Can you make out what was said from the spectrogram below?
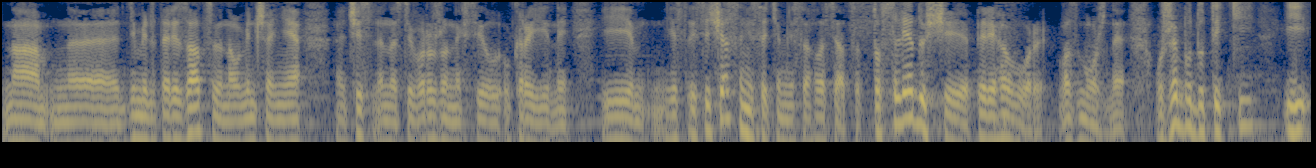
на э, демилитаризацию, на уменьшение э, численности вооруженных сил Украины. И если сейчас они с этим не согласятся, то следующие переговоры возможные уже будут идти и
